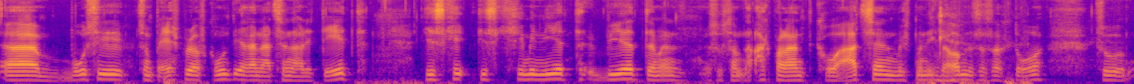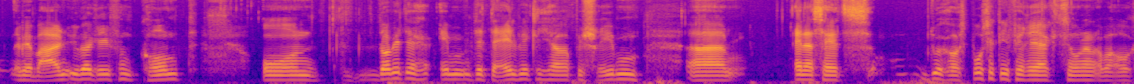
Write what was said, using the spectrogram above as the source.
äh, wo sie zum Beispiel aufgrund ihrer Nationalität diskriminiert wird. meine, also so im Nachbarland Kroatien möchte man nicht glauben, dass es auch da zu verbalen Übergriffen kommt. Und da wird ja im Detail wirklich auch beschrieben, äh, einerseits durchaus positive Reaktionen, aber auch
